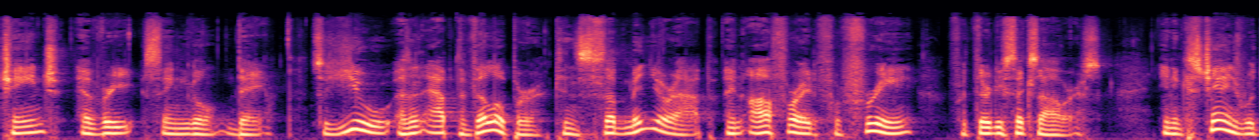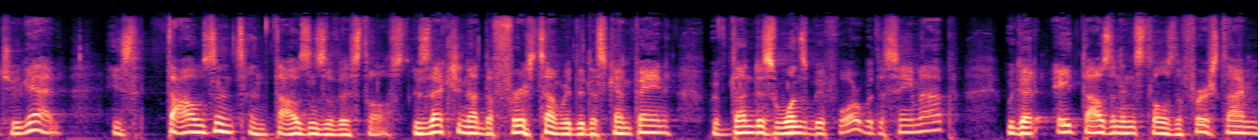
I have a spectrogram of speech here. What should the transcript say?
change every single day. So you, as an app developer, can submit your app and offer it for free for 36 hours. In exchange, what you get is thousands and thousands of installs. This is actually not the first time we did this campaign. We've done this once before with the same app. We got 8,000 installs the first time.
